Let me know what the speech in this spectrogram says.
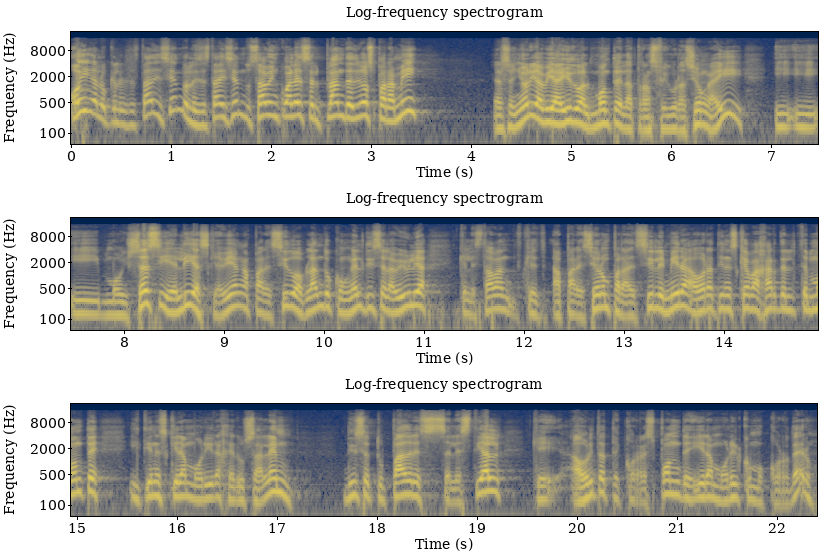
Oiga lo que les está diciendo, les está diciendo, ¿saben cuál es el plan de Dios para mí? El Señor ya había ido al monte de la transfiguración ahí y, Moisés y Elías que habían aparecido hablando con él, dice la Biblia, que le estaban, que aparecieron para decirle, mira, ahora tienes que bajar de este monte y tienes que ir a morir a Jerusalén. Dice tu Padre Celestial que ahorita te corresponde ir a morir como cordero.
